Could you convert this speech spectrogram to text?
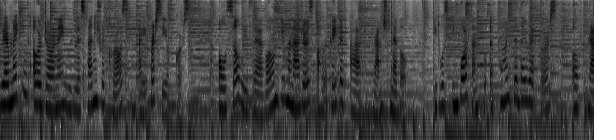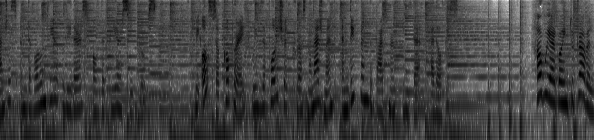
We are making our journey with the Spanish Red Cross and IFRC, of course also with the volunteer managers allocated at branch level. It was important to appoint the directors of branches and the volunteer leaders of the PRC groups. We also cooperate with the Polish Red Cross management and different departments in the head office. How we are going to travel?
